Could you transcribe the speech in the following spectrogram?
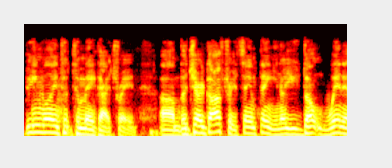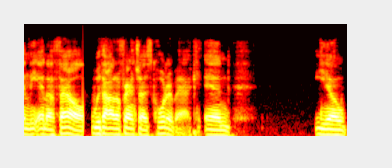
being willing to, to make that trade, um, the Jared Goff trade, same thing. You know, you don't win in the NFL without a franchise quarterback, and you know,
